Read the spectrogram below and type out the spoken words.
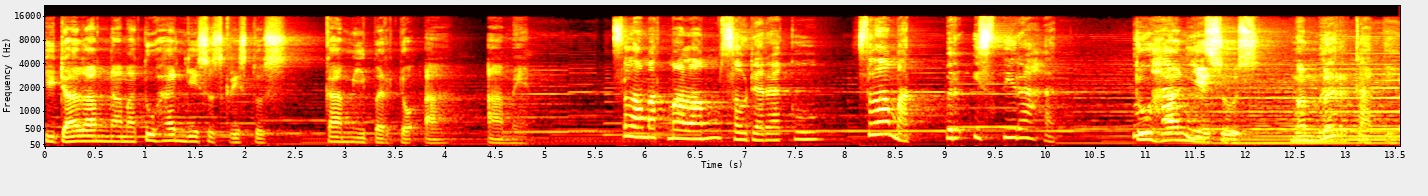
Di dalam nama Tuhan Yesus Kristus, kami berdoa. Amin. Selamat malam, saudaraku. Selamat beristirahat. Tuhan Yesus memberkati.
